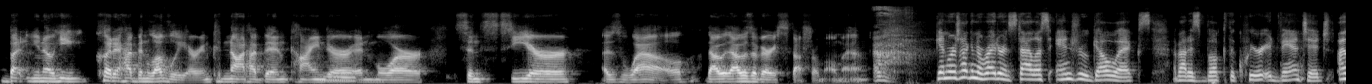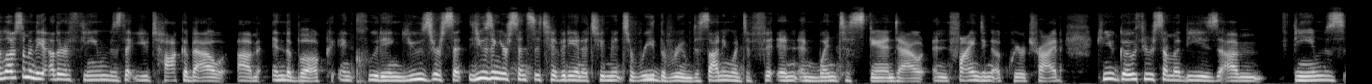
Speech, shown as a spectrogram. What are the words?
But, you know, he couldn't have been lovelier and could not have been kinder Mm. and more sincere as well. That, was that was a very special moment. Again, we're talking to writer and stylist Andrew Gelwicks about his book, The Queer Advantage. I love some of the other themes that you talk about um, in the book, including use your using your sensitivity and attunement to read the room, deciding when to fit in and when to stand out, and finding a queer tribe. Can you go through some of these um, themes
